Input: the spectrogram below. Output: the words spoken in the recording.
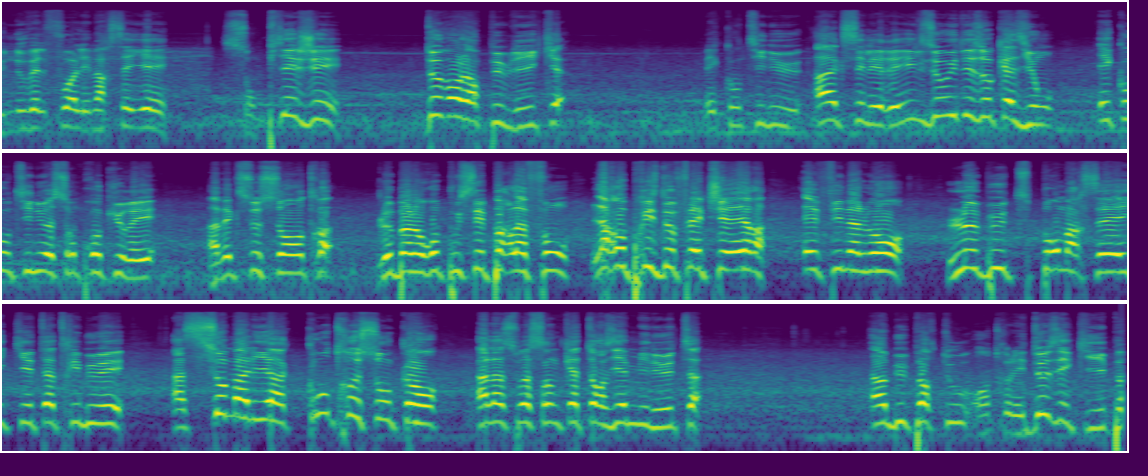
Une nouvelle fois les Marseillais sont piégés devant leur public mais continuent à accélérer. Ils ont eu des occasions et continuent à s'en procurer. Avec ce centre, le ballon repoussé par Lafont, la reprise de Fletcher et finalement le but pour Marseille qui est attribué à Somalia contre son camp à la 74e minute. Un but partout entre les deux équipes.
